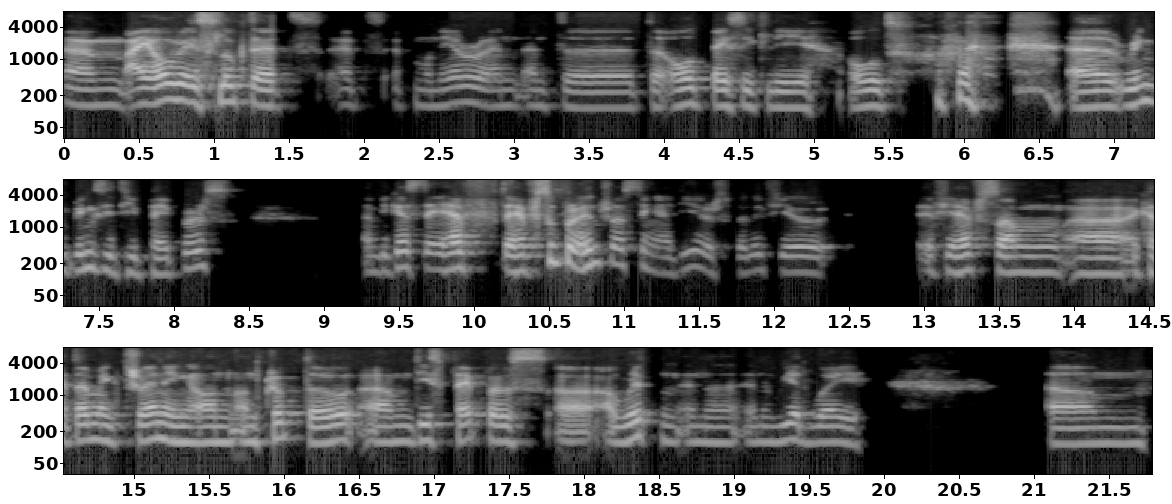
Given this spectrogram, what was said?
um, I always looked at at, at Monero and and the the old basically old uh, Ring RingCT papers, and because they have they have super interesting ideas, but if you if you have some uh, academic training on on crypto, um, these papers uh, are written in a in a weird way. Um,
